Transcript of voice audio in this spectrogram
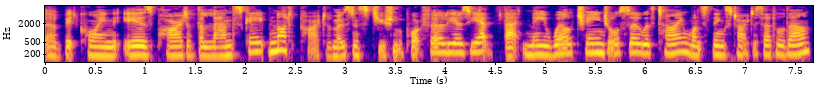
Uh, Bitcoin is part of the landscape, not part of most institutional portfolios yet. That may well change also with time once things start to settle down.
